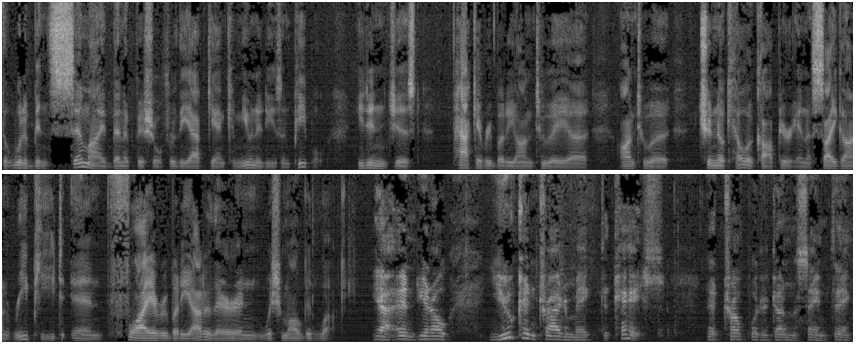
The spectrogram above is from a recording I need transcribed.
that would have been semi beneficial for the Afghan communities and people. He didn't just pack everybody onto a uh, onto a Chinook helicopter in a Saigon repeat and fly everybody out of there and wish them all good luck. Yeah, and you know, you can try to make the case that Trump would have done the same thing,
